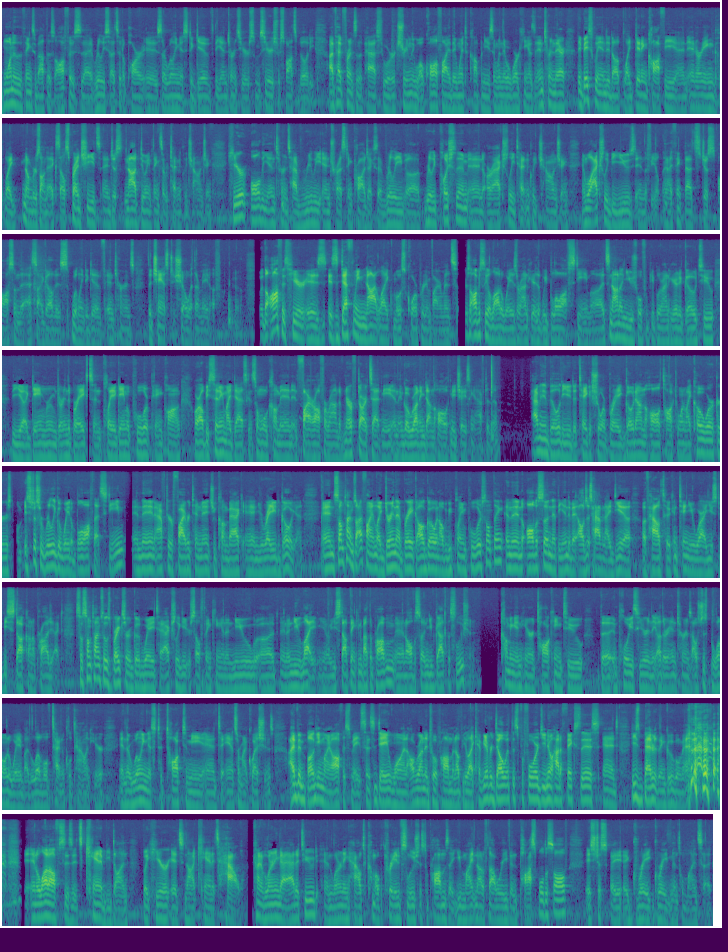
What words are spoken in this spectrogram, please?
one of the things about this office that really sets it apart is their willingness to give the interns here some serious responsibility. I've had friends in the past who are extremely well qualified. They went to companies and when they were working as an intern there, they basically ended up like getting coffee and entering like numbers on Excel spreadsheets and just not doing things that were technically challenging. Here, all the interns have really interesting projects that really, uh, really push them and are actually technically challenging and will actually be used in the field. And I think that's just awesome that SIGov is willing to give interns the chance to show what they're made of. But the office here is, is definitely not like most corporate environments. There's obviously a lot of ways around here that we blow off steam. Uh, it's not unusual for people around here to go to the uh, game room during the breaks and play a game of pool or ping pong, or I'll be sitting at my desk and someone will come in and fire off a round of Nerf darts at me and then go running down the hall with me chasing after them having the ability to take a short break, go down the hall, talk to one of my coworkers. Um, it's just a really good way to blow off that steam. And then after five or 10 minutes, you come back and you're ready to go again. And sometimes I find like during that break, I'll go and I'll be playing pool or something. And then all of a sudden at the end of it, I'll just have an idea of how to continue where I used to be stuck on a project. So sometimes those breaks are a good way to actually get yourself thinking in a new, uh, in a new light. You know, you stop thinking about the problem and all of a sudden you've got the solution. Coming in here and talking to the employees here and the other interns, I was just blown away by the level of technical talent here and their willingness to talk to me and to answer my questions. I've been bugging my office mates since day one. I'll run into a problem and I'll be like, have you ever dealt with this before? Do you know how to fix this? And he's better than Google, man. In a lot of offices, it's can it be done? But here it's not can, it's how kind of learning that attitude and learning how to come up with creative solutions to problems that you might not have thought were even possible to solve. It's just a, a great, great mental mindset.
